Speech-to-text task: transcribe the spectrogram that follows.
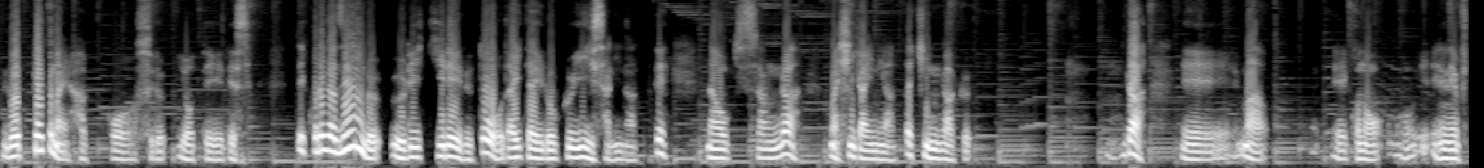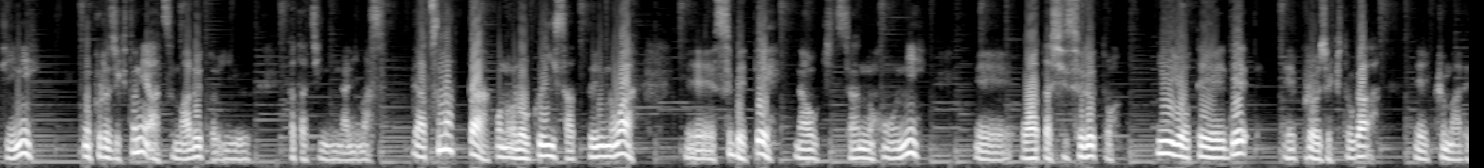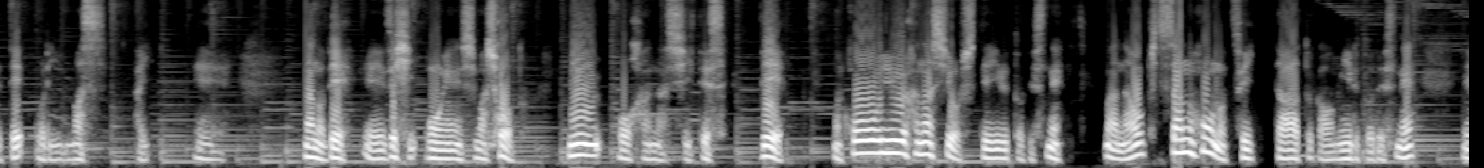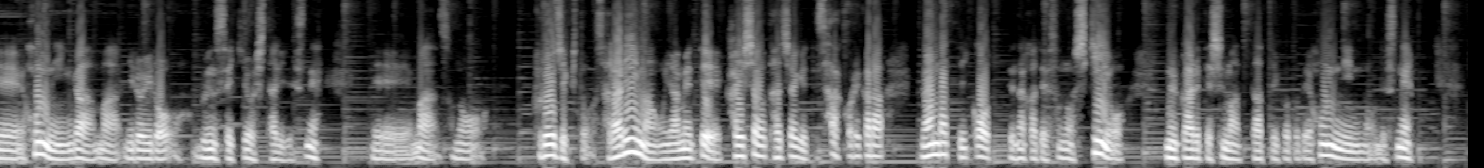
600枚発行する予定です。で、これが全部売り切れると、だいたい6イーサになって、直木さんが、ま、被害に遭った金額が、えー、まあ、えこの NFT に、のプロジェクトに集まるという形になります。で集まったこの6イーサというのは、す、えー、べ、て直吉さんの方に、えー、お渡しするという予定で、えー、プロジェクトが、えー、組まれております。はい。えー、なので、えー、ぜひ応援しましょうというお話です。で、まあ、こういう話をしているとですね、まあ、直吉さんの方のツイッターとかを見るとですね、えー、本人が、まあ、いろいろ分析をしたりですね、えー、まあ、その、プロジェクト、サラリーマンを辞めて会社を立ち上げて、さあ、これから頑張っていこうって中で、その資金を抜かれてしまったということで、本人のですね、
